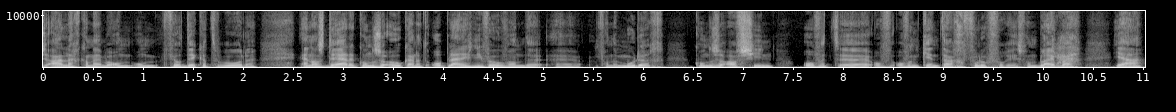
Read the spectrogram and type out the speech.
dus aanleg kan hebben om, om veel dikker te worden. En als derde konden ze ook aan het opleidingsniveau van de, eh, van de moeder... konden ze afzien of, het, eh, of, of een kind daar gevoelig voor is. Want blijkbaar, ja,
